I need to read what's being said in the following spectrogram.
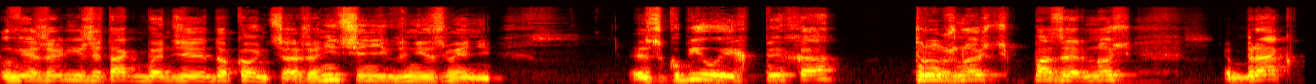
uwierzyli, że tak będzie do końca, że nic się nigdy nie zmieni. Zgubiły ich pycha, próżność, pazerność, brak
